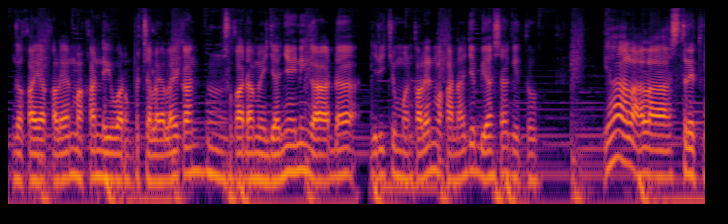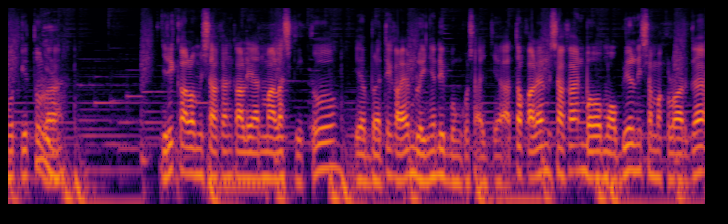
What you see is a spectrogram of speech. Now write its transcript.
nggak kayak kalian makan di warung pecel lele kan Hmm. suka ada mejanya ini nggak ada. Jadi cuman kalian makan aja biasa gitu. Ya ala ala street food gitulah jadi kalau misalkan kalian malas gitu ya berarti kalian belinya dibungkus aja. Atau kalian misalkan bawa mobil nih sama keluarga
